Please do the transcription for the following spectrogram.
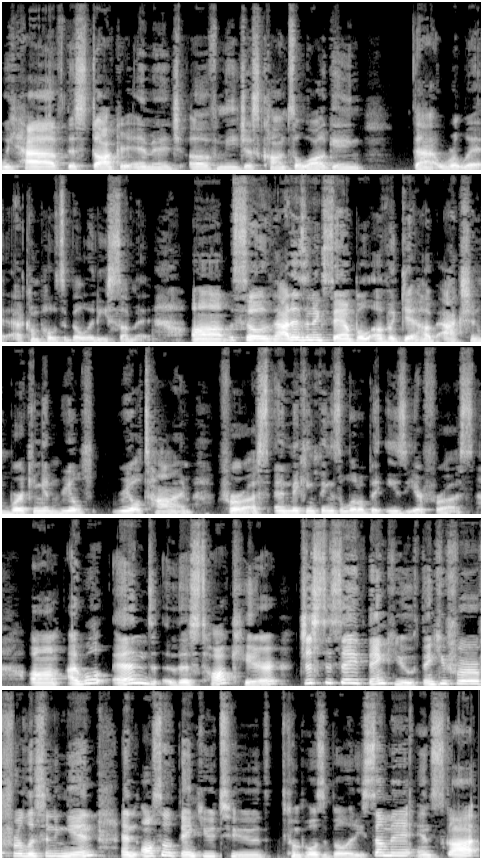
we have this Docker image of me just console logging that we're lit at Composability Summit. Um, so that is an example of a GitHub action working in real real time for us and making things a little bit easier for us um, I will end this talk here just to say thank you. Thank you for for listening in, and also thank you to Composability Summit and Scott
